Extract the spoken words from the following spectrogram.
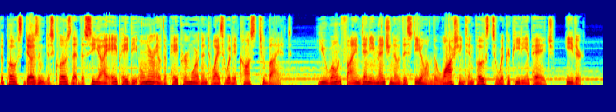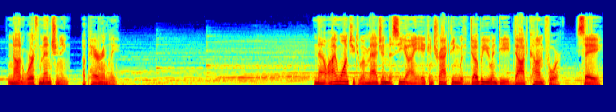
the Post doesn't disclose that the CIA paid the owner of the paper more than twice what it cost to buy it. You won't find any mention of this deal on the Washington Post's Wikipedia page, either. Not worth mentioning, apparently. Now I want you to imagine the CIA contracting with WND.com for, say,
